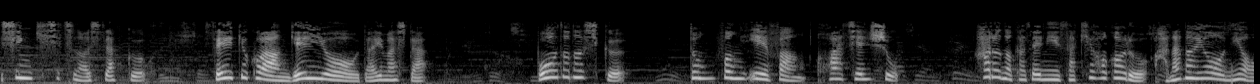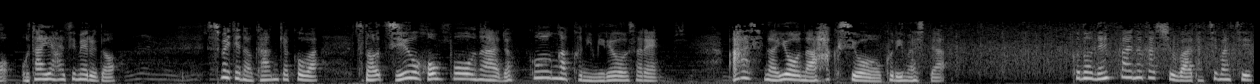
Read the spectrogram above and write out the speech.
新気質の詩作、清曲案原用を歌いました。ボードの詩句、東風夜放花千樹、春の風に咲き誇る花のようにを歌い始めると、すべての観客はその自由奔放なロック音楽に魅了され、嵐のような拍手を送りました。この年配の歌手はたちまち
